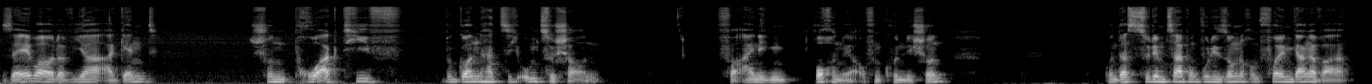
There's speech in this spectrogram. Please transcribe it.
selber oder via Agent schon proaktiv begonnen hat, sich umzuschauen. Vor einigen Wochen ja offenkundig schon. Und das zu dem Zeitpunkt, wo die Saison noch im vollen Gange war.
